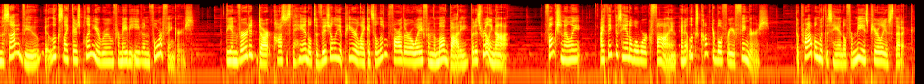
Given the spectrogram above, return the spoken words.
From the side view, it looks like there's plenty of room for maybe even four fingers. The inverted dart causes the handle to visually appear like it's a little farther away from the mug body, but it's really not. Functionally, I think this handle will work fine, and it looks comfortable for your fingers. The problem with this handle for me is purely aesthetic.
